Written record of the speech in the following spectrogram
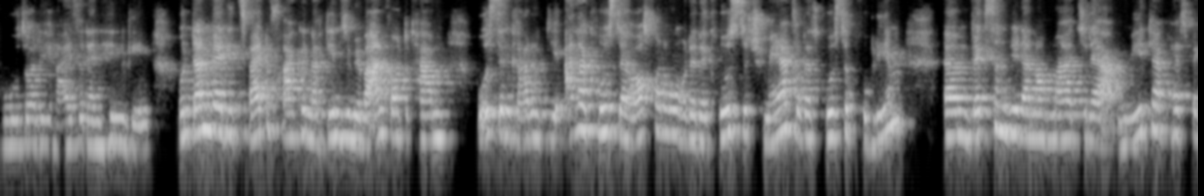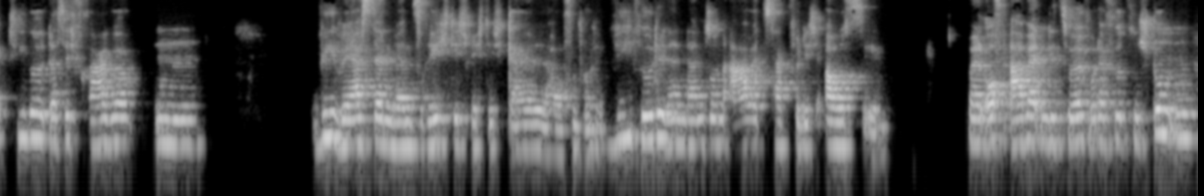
Wo soll die Reise denn hingehen? Und dann wäre die zweite Frage, nachdem Sie mir beantwortet haben, wo ist denn gerade die allergrößte Herausforderung oder der größte Schmerz oder das größte Problem? Ähm, wechseln wir dann nochmal zu der Metaperspektive, dass ich frage, mh, hm, wie wäre es denn, wenn es richtig, richtig geil laufen würde? Wie würde denn dann so ein Arbeitstag für dich aussehen? Weil oft arbeiten die zwölf oder 14 Stunden,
